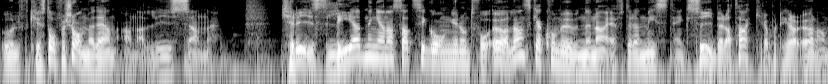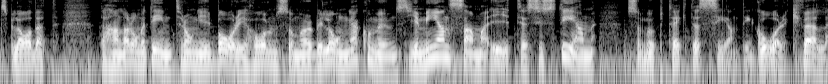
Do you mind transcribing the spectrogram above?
Ulf Kristoffersson med den analysen. Krisledningen har satts igång i de två öländska kommunerna efter en misstänkt cyberattack, rapporterar Ölandsbladet. Det handlar om ett intrång i Borgholms och Mörbylånga kommuns gemensamma IT-system som upptäcktes sent igår kväll.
